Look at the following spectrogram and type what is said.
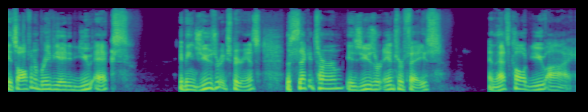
It's often abbreviated UX. It means user experience. The second term is user interface and that's called UI.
